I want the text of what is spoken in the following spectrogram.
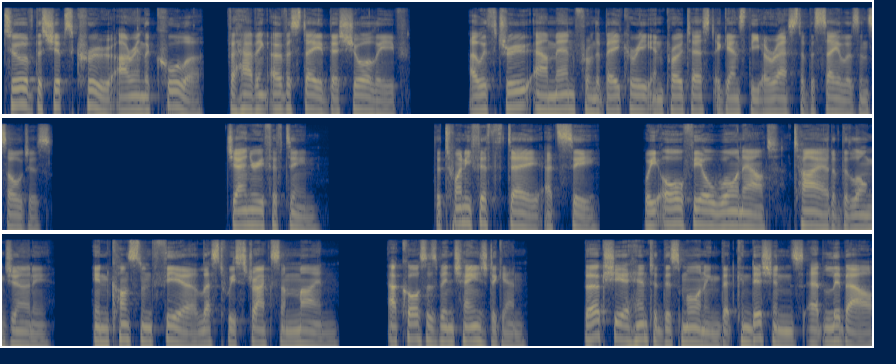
Two of the ship's crew are in the cooler for having overstayed their shore leave. I withdrew our men from the bakery in protest against the arrest of the sailors and soldiers. January 15. The 25th day at sea. We all feel worn out, tired of the long journey, in constant fear lest we strike some mine. Our course has been changed again. Berkshire hinted this morning that conditions at Libau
